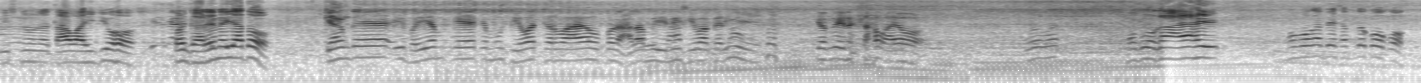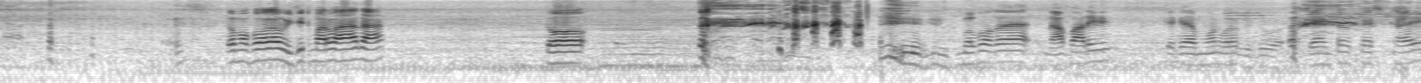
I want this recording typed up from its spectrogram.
વિષ્ણુ ને તાવ આવી ગયો. પણ ઘરે નહીં જતો. કેમ કે એ ભાઈ એમ કે કે હું સેવા જ કરવા આવ્યો પણ હાલ અમે એની સેવા કરીએ. કેમ કે એને તાવ આવ્યો. બરોબર? મગવગા આયા હે. મગવગા બે શબ્દ કહો કહો. તો મગવગા વિઝિટ મારવા આવ્યા હતા તો મફોકા ના પાડી કે કે મોન વરસ લીધું સેન્ટર ફેસ ખાય.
